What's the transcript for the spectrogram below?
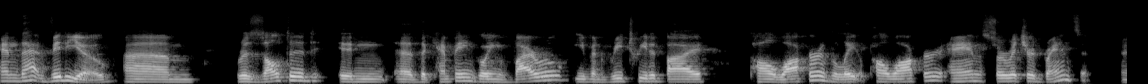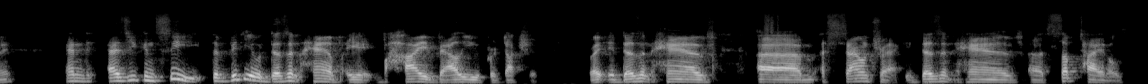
And that video um, resulted in uh, the campaign going viral, even retweeted by Paul Walker, the late Paul Walker, and Sir Richard Branson? And as you can see, the video doesn't have a high value production, right? It doesn't have um, a soundtrack. It doesn't have uh, subtitles.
